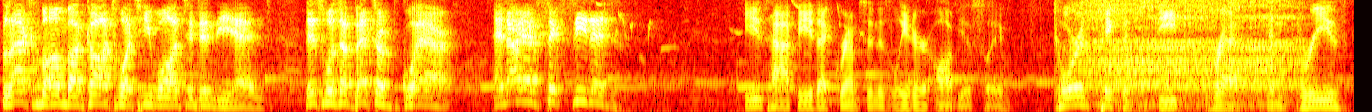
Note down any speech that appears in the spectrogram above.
Black Mamba got what he wanted in the end. This was a better Gware, and I have succeeded. He's happy that Gremson is leader, obviously. Taurus takes a deep breath and breathes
